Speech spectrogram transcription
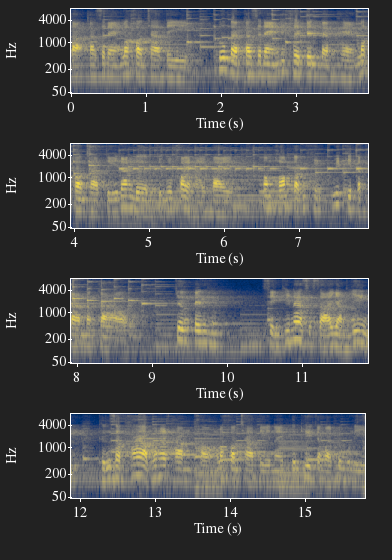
ปะการแสดงละครชาตรีรูปแบบการแสดงที่เคยเป็นแบบแผนละครชาตรีดั้งเดิมจึงค่อยๆหายไปพร้อมๆกับวิกฤตกฤตการณ์ดังกล่าว จึงเป็นสิ่งที่น่าศึกษาอย่างยิ่งถึงสภาพวัฒนธรรมของละครชาตรีในพื้นที่จังหวัดเพชรบุรี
